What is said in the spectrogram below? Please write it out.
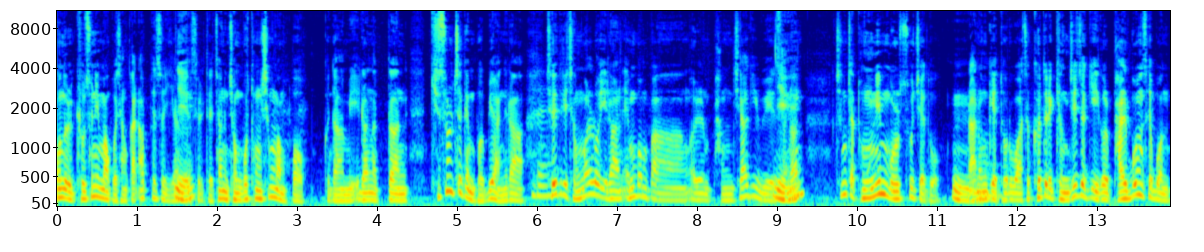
오늘 교수님하고 잠깐 앞에서 이야기했을 예. 때 저는 정보통신망법 그다음에 이런 어떤 기술적인 법이 아니라 네. 저희들이 정말로 이러한 엠번방을 방지하기 위해서는 예. 진짜 독립몰수제도라는 음. 게 들어와서 그들의 경제적 이익을 발본세본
